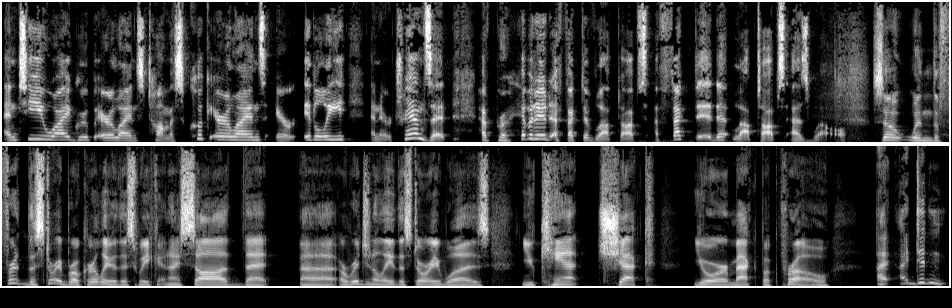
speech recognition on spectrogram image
And TUI Group Airlines, Thomas Cook Airlines, Air Italy, and Air Transat have prohibited effective laptops, affected laptops as well. So when the fir- the story broke earlier this week, and I saw that uh, originally the story was you can't check your MacBook Pro. I, I didn't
